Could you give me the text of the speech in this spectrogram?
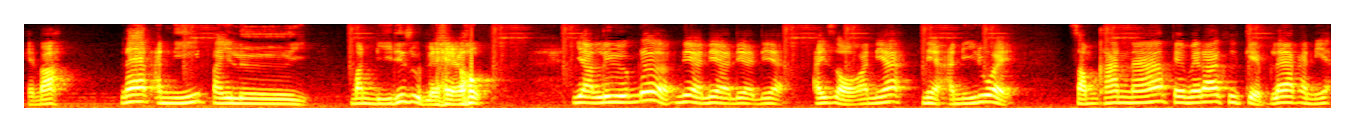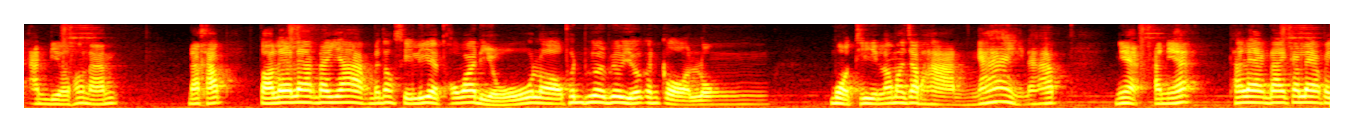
เห็นปะแลกอันนี้ไปเลยมันดีที่สุดแล้ว อย่าลืมเด้อเนี่ยเนี่ยเนี่ยเนี่ยไอสองอันเนี้ยเนี่ยอันนี้ด้วยสำคัญนะเป็นไปได้คือเก็บแลกอันนี้อันเดียวเท่านั้นนะครับ ตอนแรกแลกได้ยากไม่ต้องซีเรียสเพราะว่าเดี๋ยวรอเพื่อนๆเวเยอะกันก่อนลงหมวดทีมแล้วมันจะผ่านง่ายนะครับเนี่ยอันเนี้ยถ้าแลกได้ก็แลกไป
